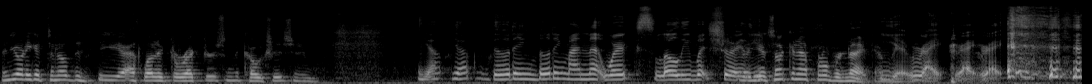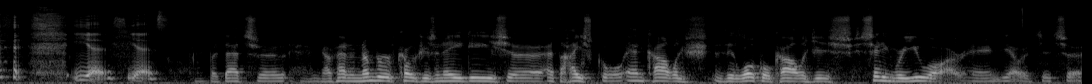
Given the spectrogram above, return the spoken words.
and you to get to know the, the athletic directors and the coaches, and Yep, yep. Building building my network slowly but surely. it's not going to happen overnight. I yeah, right, right, right. yes, yes. But that's, uh, you know, I've had a number of coaches and ADs uh, at the high school and college, the local colleges, sitting where you are, and you know, it's it's a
